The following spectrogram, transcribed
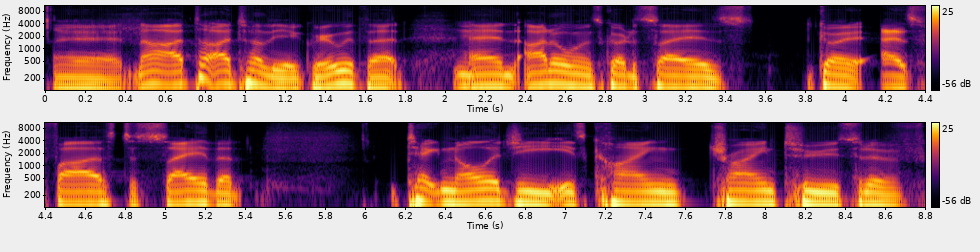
Yeah, no, I, t- I totally agree with that, mm. and I'd almost go to say as go as far as to say that technology is kind trying to sort of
